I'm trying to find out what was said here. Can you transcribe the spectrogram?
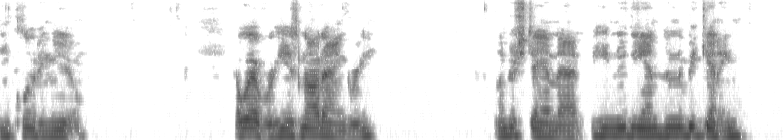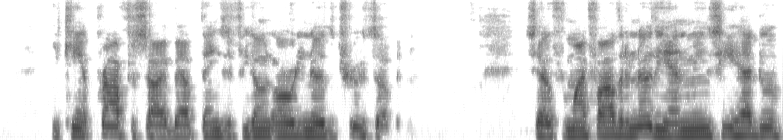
including you. However, he is not angry. Understand that. He knew the end in the beginning. You can't prophesy about things if you don't already know the truth of it. So, for my father to know the end means he had to have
